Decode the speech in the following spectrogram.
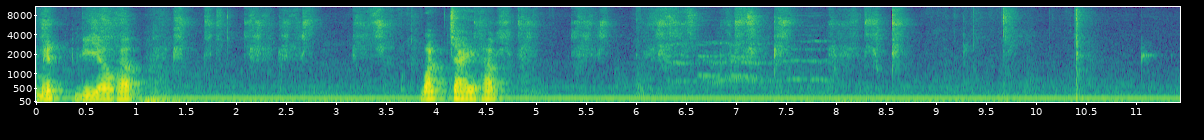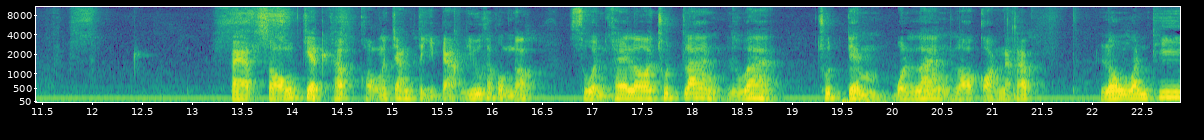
เม็ดเดียวครับ วัดใจครับ827ครับ ของอาจารย์ตีแปดริ้วครับผมเนาะ ส่วนใครรอชุดล่างหรือว่าชุดเต็มบนล่างรอก่อนนะครับ ลงวันที่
